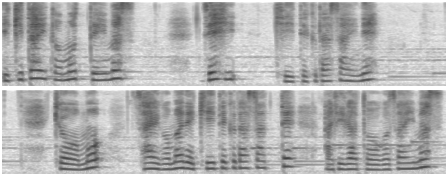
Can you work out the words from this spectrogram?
いきたいと思っています。ぜひ聞いてくださいね。今日も最後まで聞いてくださってありがとうございます。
